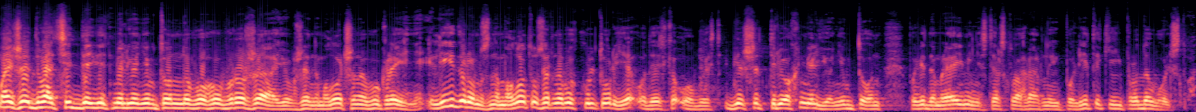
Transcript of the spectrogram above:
Майже 29 мільйонів тонн нового врожаю вже намолочено в Україні. Лідером з намолоту зернових культур є Одеська область. Більше трьох мільйонів тонн, повідомляє Міністерство аграрної політики і продовольства.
